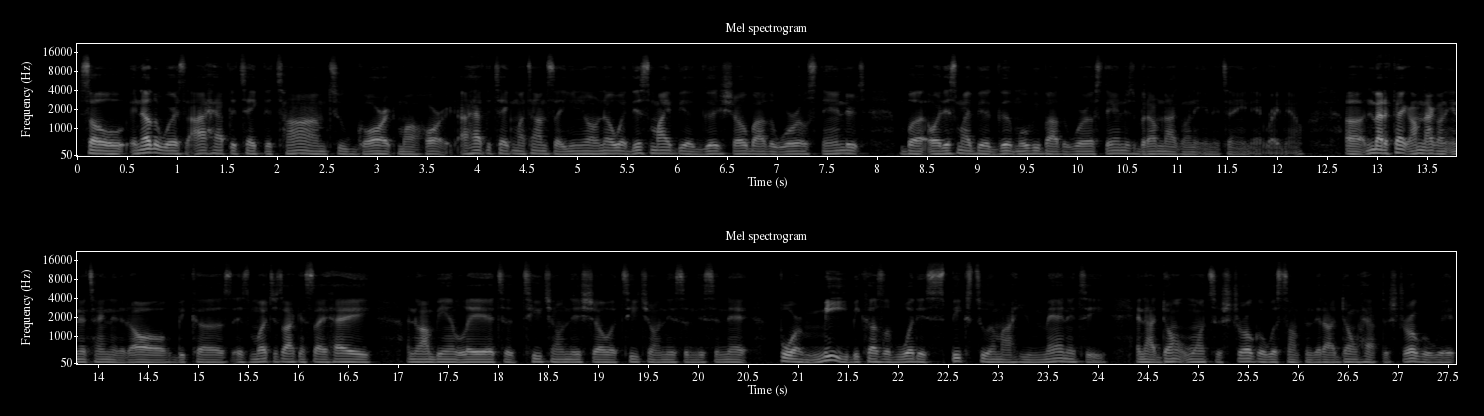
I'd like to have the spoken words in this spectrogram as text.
So, in other words, I have to take the time to guard my heart. I have to take my time to say, you know, know what, this might be a good show by the world standards, but or this might be a good movie by the world standards, but I'm not going to entertain that right now. Uh, matter of fact, I'm not going to entertain it at all because as much as I can say, hey, I know I'm being led to teach on this show or teach on this and this and that for me because of what it speaks to in my humanity, and I don't want to struggle with something that I don't have to struggle with.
